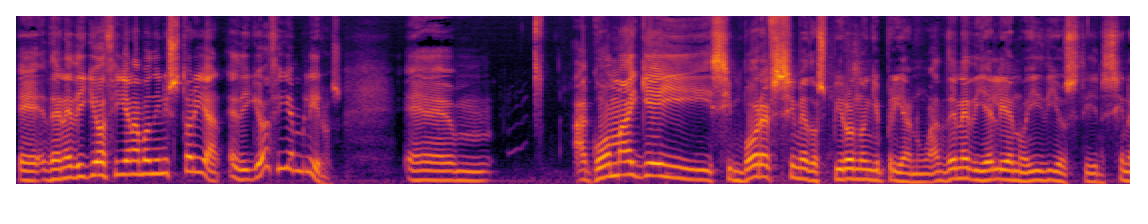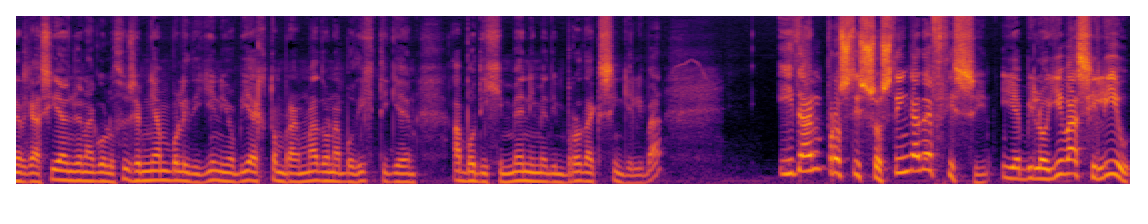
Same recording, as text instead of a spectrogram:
ε, δεν εδικαιώθηκε από την ιστορία. Εδικαιώθηκε πλήρως. Ε, Ακόμα και η συμπόρευση με τον Σπύρο τον Κυπριανού, αν δεν εδιέλυε ο ίδιος στην συνεργασία και να ακολουθούσε μια πολιτική η οποία εκ των πραγμάτων αποδείχτηκε αποτυχημένη με την πρόταξη κλπ. Ήταν προς τη σωστή κατεύθυνση. Η επιλογή Βασιλείου,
